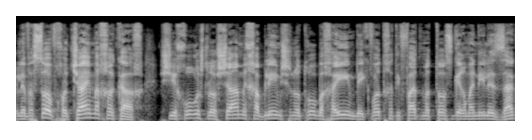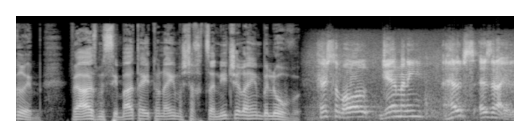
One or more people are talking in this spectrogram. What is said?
ולבסוף, חודשיים אחר כך, שחרור שלושה מחבלים שנותרו בחיים בעקבות חטיפת מטוס גרמני לזגרב, ואז מסיבת העיתונאים השחצנית שלהם בלוב. First of all, Germany helps Israel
